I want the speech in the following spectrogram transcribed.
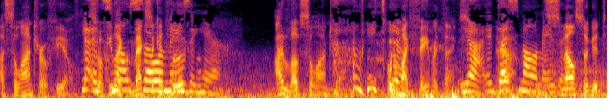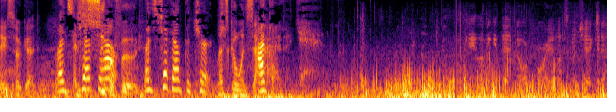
A cilantro field. Yeah, so it if you like smells Mexican so food, amazing here. I love cilantro. Me It's one of my favorite things. Yeah, it does Yeah. smell amazing. It Smells so good, and tastes so good. Let's It's check out. superfood. Let's check out the church. Let's go inside. Okay. Yeah. Okay, let me get that door for you. Let's go check it out.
